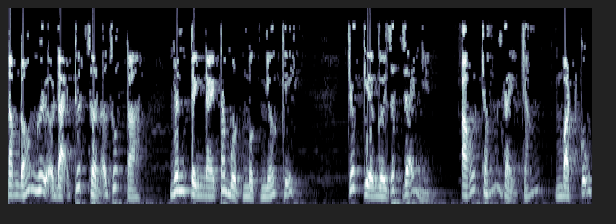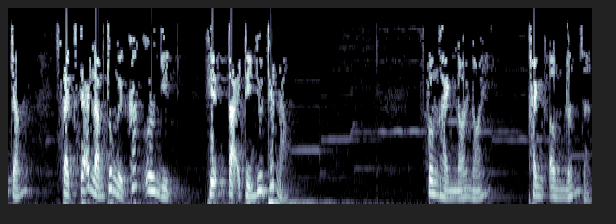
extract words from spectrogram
Năm đó ngươi ở Đại Tuyết Sơn đã giúp ta. Nhân tình này ta một mực nhớ kỹ. Trước kia người rất dễ nhìn, Áo trắng giày trắng, Mặt cũng trắng, Sạch sẽ làm cho người khác ưa nhìn. Hiện tại thì như thế nào? Phương Hành nói nói, Thanh âm lớn dần.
